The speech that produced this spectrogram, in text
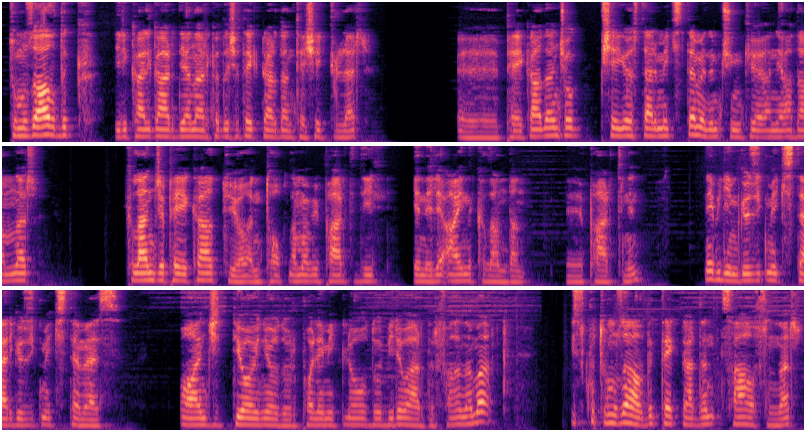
Kutumuzu aldık. Dirikal Guardian arkadaşa tekrardan teşekkürler. Ee, PK'dan çok bir şey göstermek istemedim çünkü hani adamlar klanca PK atıyor. Hani toplama bir parti değil. Geneli aynı klandan e, partinin. Ne bileyim gözükmek ister, gözükmek istemez. O an ciddi oynuyordur, polemikli olduğu biri vardır falan ama biz kutumuzu aldık tekrardan sağ olsunlar.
